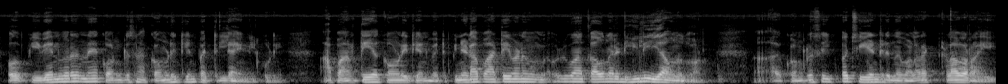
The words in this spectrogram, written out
അപ്പോൾ പി വി അൻവറിനെ കോൺഗ്രസിന് അക്കോമഡേറ്റ് ചെയ്യാൻ പറ്റില്ല എങ്കിൽ കൂടി ആ പാർട്ടിയെ അക്കോമഡേറ്റ് ചെയ്യാൻ പറ്റും. പിന്നീട് ആ പാർട്ടി വേണം ഒഴിവാക്കാവുന്ന ഡീൽ ചെയ്യാവുന്നതുമാണ്. കോൺഗ്രസ് ഇപ്പോൾ ചെയ്യേണ്ടിരുന്നത് വളരെ ക്ലവറായി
